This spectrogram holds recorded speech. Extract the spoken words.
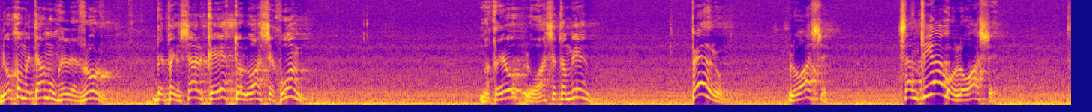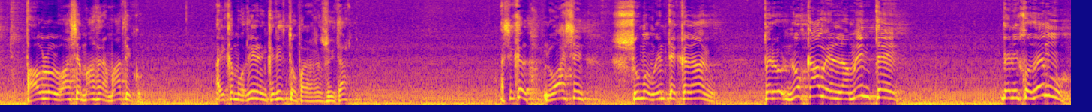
no cometamos el error de pensar que esto lo hace Juan. Mateo lo hace también. Pedro lo hace. Santiago lo hace. Pablo lo hace más dramático. Hay que morir en Cristo para resucitar. Así que lo hacen sumamente claro. Pero no cabe en la mente de Nicodemo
